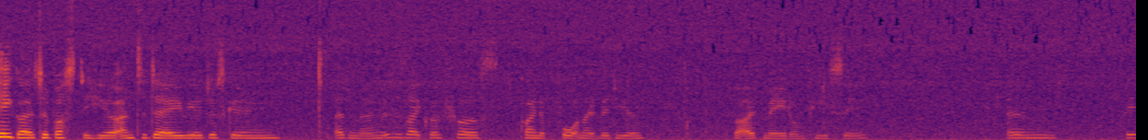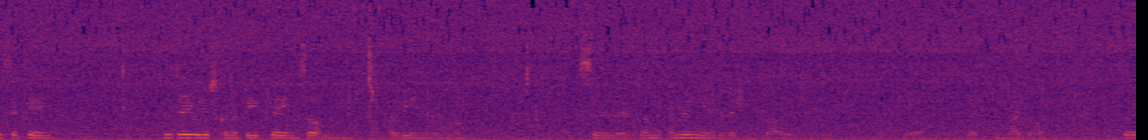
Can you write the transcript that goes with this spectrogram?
Hey guys, it's Buster here, and today we are just going, I don't know, this is like the first kind of Fortnite video that I've made on PC. And basically, today we're just going to be playing some arena solos. I'm, I'm only in Division 5. Yeah, like. So,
